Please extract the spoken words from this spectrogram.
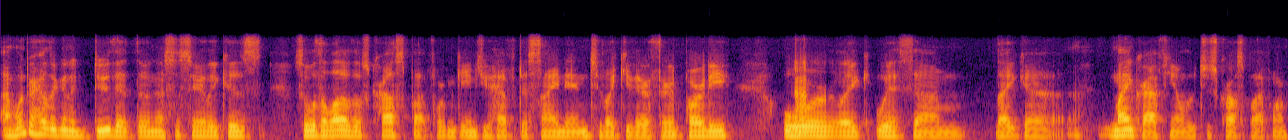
I wonder how they're going to do that though necessarily because so with a lot of those cross-platform games, you have to sign in to like either a third party or uh-huh. like with um, like uh, Minecraft, you know, which is cross-platform,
